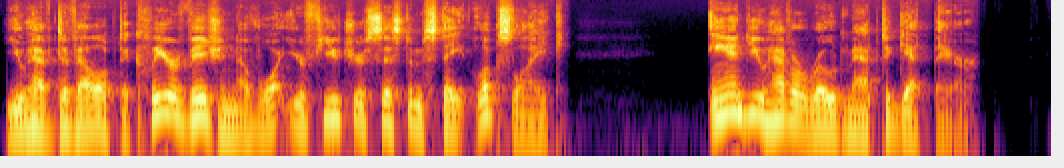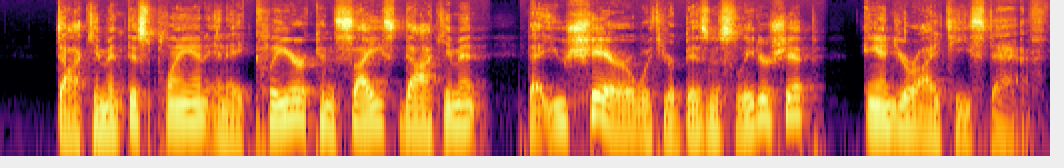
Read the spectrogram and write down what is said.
you have developed a clear vision of what your future system state looks like, and you have a roadmap to get there. Document this plan in a clear, concise document that you share with your business leadership and your IT staff.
